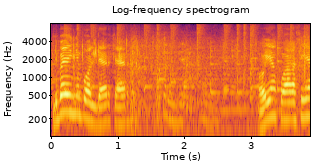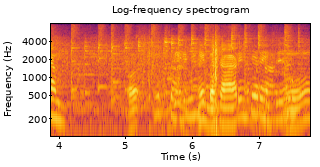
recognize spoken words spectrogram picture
Di ba yun yung folder, sir? O yan, kuha kasi yan. O, ay, basa rin, sir eh. Oo.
